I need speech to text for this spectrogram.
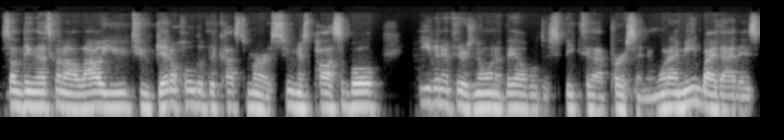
something that's going to allow you to get a hold of the customer as soon as possible, even if there's no one available to speak to that person. And what I mean by that is,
